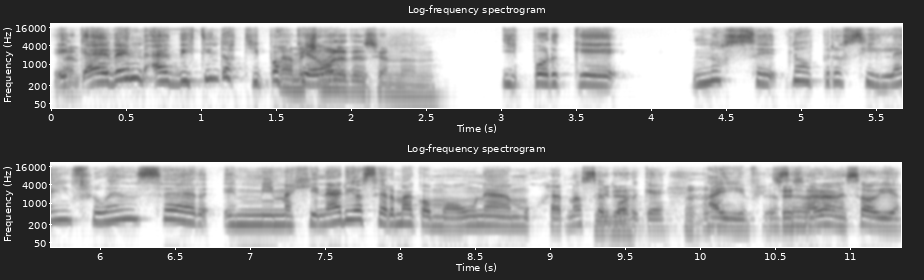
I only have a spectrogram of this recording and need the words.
Eh, Ah. ven- distintos tipos Ah, me que llamó hoy- la atención. no. Y porque, no sé, no, pero sí, la influencer en mi imaginario se arma como una mujer, no sé Mirá, por qué. ajá. Hay influencers sí. varones, obvio.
